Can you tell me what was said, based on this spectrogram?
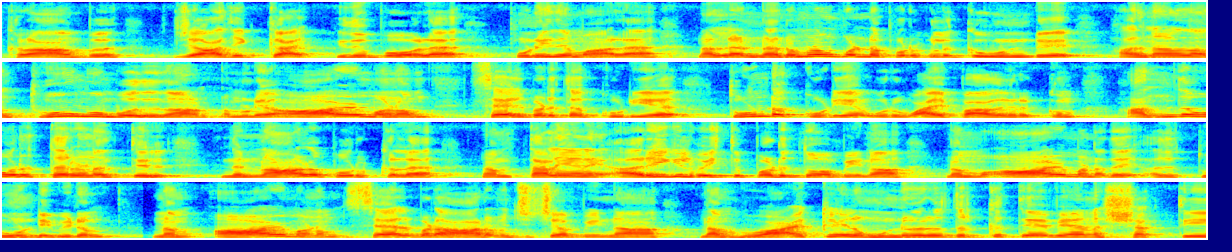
கிராம்பு ஜாதிக்காய் இது போல் புனிதமான நல்ல நறுமணம் கொண்ட பொருட்களுக்கு உண்டு. அதனால தான் தூங்கும்போது தான் நம்முடைய ஆழ்மனம் செயல்படுத்தக்கூடிய தூண்டக்கூடிய ஒரு வாய்ப்பாக இருக்கும். அந்த ஒரு தருணத்தில் இந்த நாலு பொருட்களை நம் தலையணை அருகில் வைத்து படுத்தோம் அப்படின்னா நம் ஆழ்மனதை அது தூண்டிவிடும். நம் ஆழ்மனம் செயல்பட ஆரம்பிச்சிச்சு அப்படின்னா நம் வாழ்க்கையில் முன்னேறுவதற்கு தேவையான சக்தி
